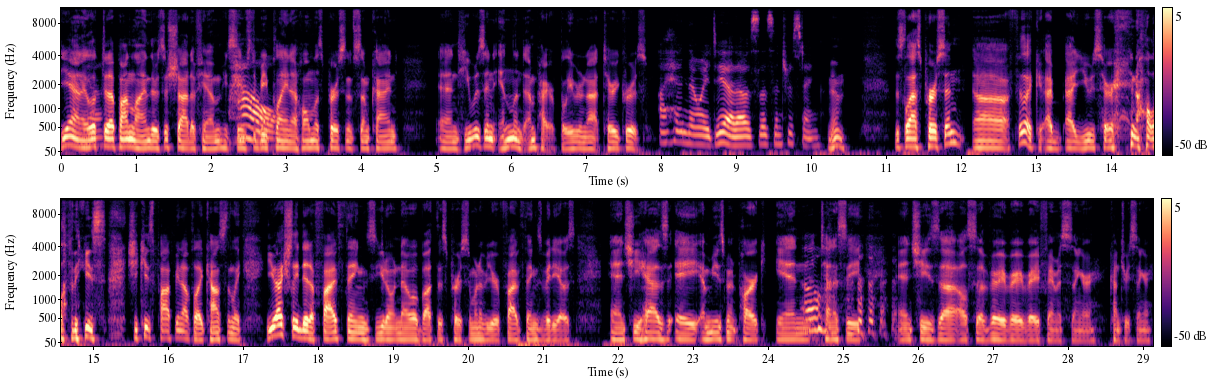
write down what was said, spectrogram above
Yeah, and I looked it up online. There's a shot of him. He seems to be playing a homeless person of some kind, and he was in Inland Empire. Believe it or not, Terry Crews. I had no idea. That was that's interesting. Yeah. This last person, uh, I feel like I, I use her in all of these. She keeps popping up like constantly. You actually did a five things you don't know about this person, one of your five things videos, and she has a amusement park in Oh. Tennessee, and she's uh, also a very, very, very famous singer, country singer.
